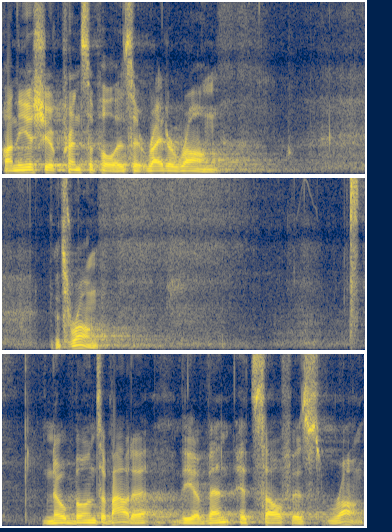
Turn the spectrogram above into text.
On the issue of principle, is it right or wrong? It's wrong. No bones about it. The event itself is wrong.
